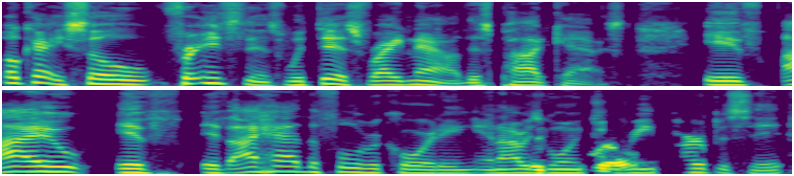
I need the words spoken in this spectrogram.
Okay, so for instance, with this right now, this podcast, if I if if I had the full recording and I was going to repurpose it,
